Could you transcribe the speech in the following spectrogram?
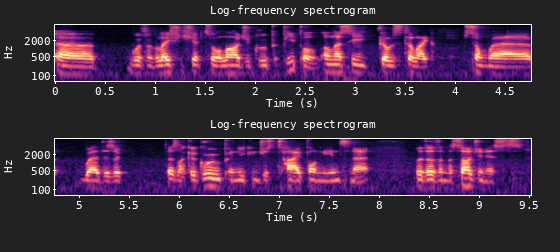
uh, with a relationship to a larger group of people, unless he goes to like somewhere where there's a there's like a group and you can just type on the internet with other misogynists.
